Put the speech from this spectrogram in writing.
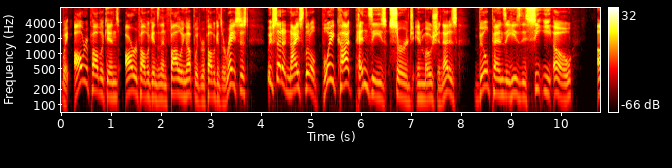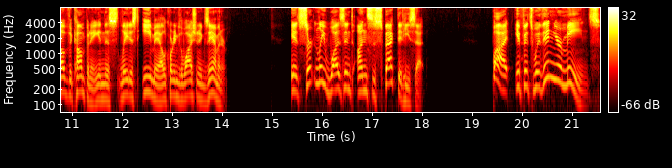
wait all Republicans are Republicans and then following up with Republicans are racist. We've set a nice little boycott Penzeys surge in motion. That is Bill Penzey. He's the CEO of the company in this latest email, according to the Washington Examiner. It certainly wasn't unsuspected, he said. But if it's within your means,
